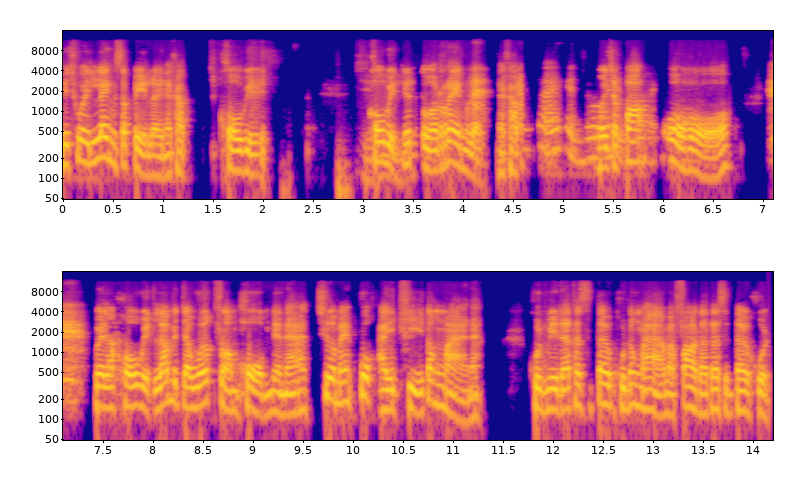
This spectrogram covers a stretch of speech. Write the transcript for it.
ที่ช่วยเร่ง speed เลยนะครับ โควิด โควิดนี่ตัวเร่งเลยนะครับใช่เห็นด้วยโดยเฉพาะโอ้โห เวลาโควิด แล้วมันจะ work from home เนี่ยนะ เชื่อไหมพวกไอทีต้องมานะ คุณมี Data Center คุณต้องมามาเฝ้า Data Center คุณ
